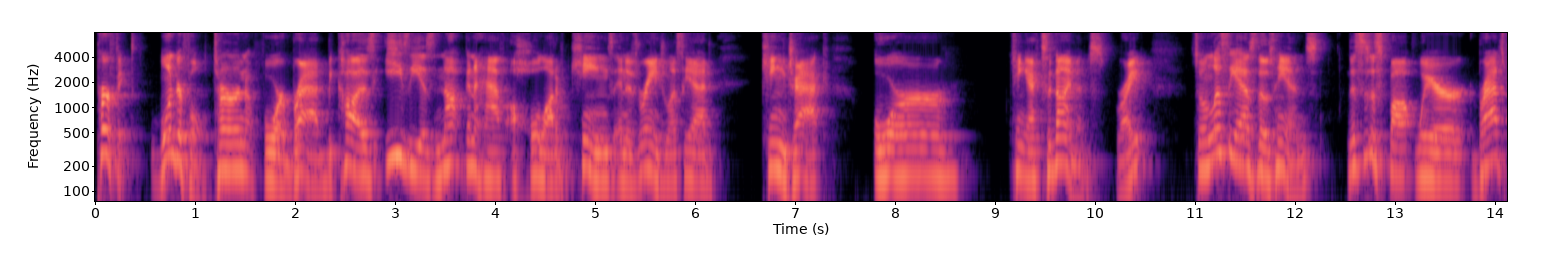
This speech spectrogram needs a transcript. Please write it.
perfect, wonderful turn for Brad because Easy is not going to have a whole lot of kings in his range unless he had King Jack or King X of Diamonds, right? So unless he has those hands, this is a spot where Brad's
